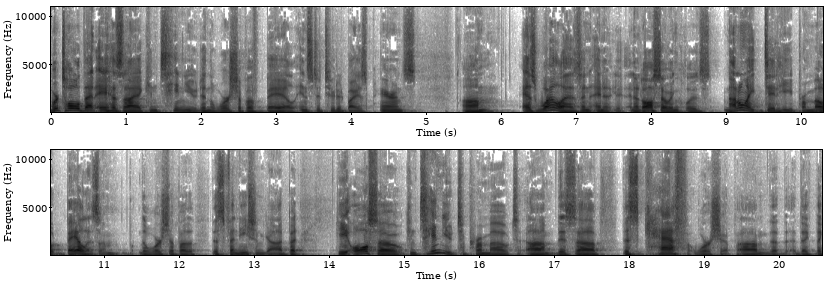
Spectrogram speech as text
We're told that Ahaziah continued in the worship of Baal instituted by his parents, um, as well as, and, and, it, and it also includes, not only did he promote Baalism, the worship of this Phoenician god, but he also continued to promote um, this, uh, this calf worship, um, the, the, the,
